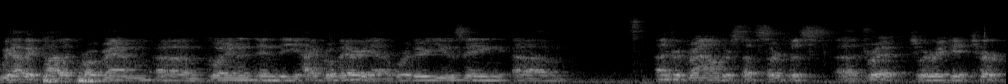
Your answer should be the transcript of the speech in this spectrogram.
we have a pilot program um, going in, in the Highgrove area where they're using um, underground or subsurface uh, drip to irrigate turf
